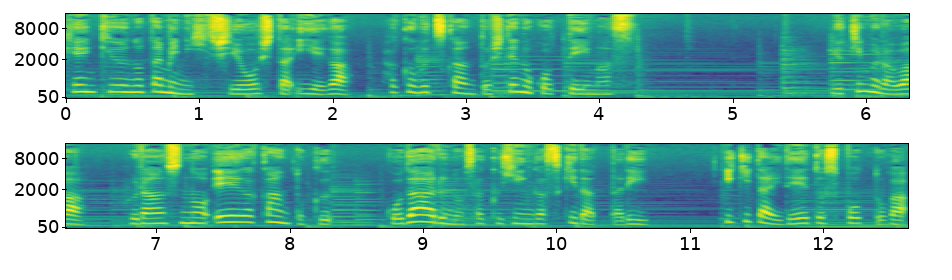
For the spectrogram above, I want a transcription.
研究のために使用した家が博物館として残っています。雪村はフランスの映画監督ゴダールの作品が好きだったり行きたいデートスポットが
